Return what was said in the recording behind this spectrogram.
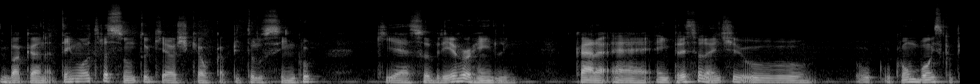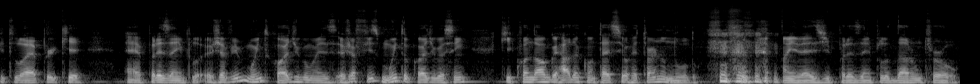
Bacana. Tem um outro assunto que eu acho que é o capítulo 5, que é sobre error handling. Cara, é, é impressionante o, o, o quão bom esse capítulo é, porque é, por exemplo, eu já vi muito código, mas eu já fiz muito código assim, que quando algo errado acontece eu retorno nulo, ao invés de, por exemplo, dar um throw.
